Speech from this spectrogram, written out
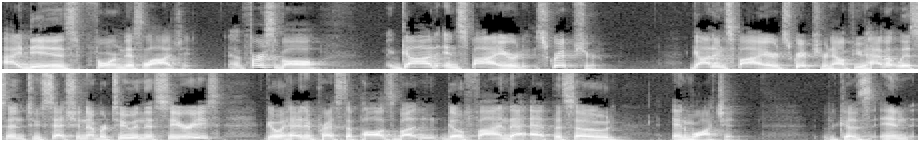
ideas form this logic. Uh, first of all, God inspired Scripture. God inspired Scripture. Now, if you haven't listened to session number two in this series, go ahead and press the pause button, go find that episode and watch it. Because in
